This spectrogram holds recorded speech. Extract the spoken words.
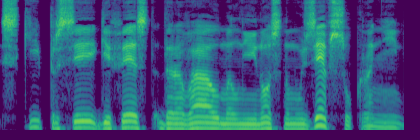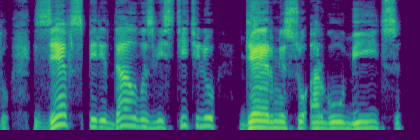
Скиптр сей Гефест даровал молниеносному Зевсу краниду. Зевс передал возвестителю Гермесу аргоубийце,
